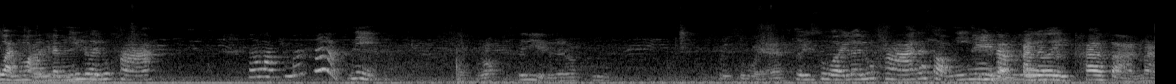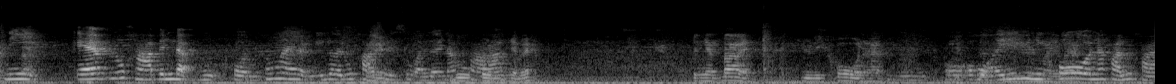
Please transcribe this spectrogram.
หวานหวานๆแบบนี้เลยลูกค้า น่ารักมาก นี่ ร็อกซี่เลยร็อกซี่สวยๆนะสวยๆเลยลูกค้ากระสอบนี้แนะที่สำคัญนำก็เลยคือผ้าสะอาดมากนี่แก๊ปลูกค้าเป็นแบบบุขนข้างในแบบนี้เลยลูกค้านี่สวยๆเลยนะดูคะคนเห็นไหมเป็นงานป้ายยูนิโคนะฮะโอ้โอ้โหไอ้นี่ยูนิโคนะคะ ลูกค้า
